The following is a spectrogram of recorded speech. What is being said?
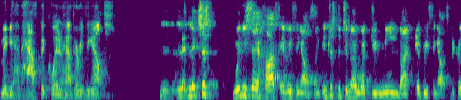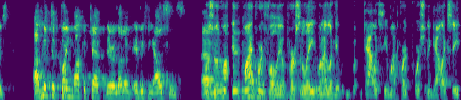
maybe have half Bitcoin and half everything else. Let- Let's just, when you say half everything else, I'm interested to know what you mean by everything else, because I've looked at coin market cap, there are a lot of everything else's. Well, so in Um, my, in my portfolio personally, when I look at Galaxy and my part portion of Galaxy,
